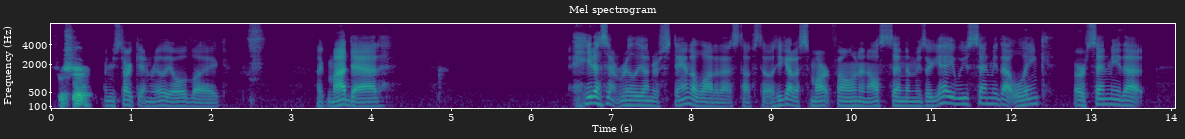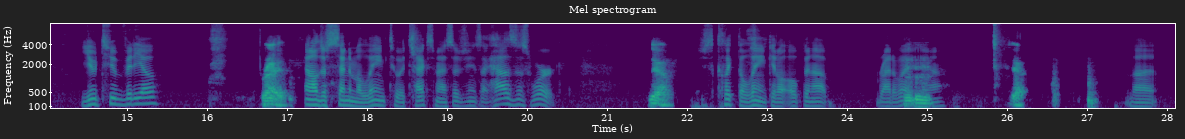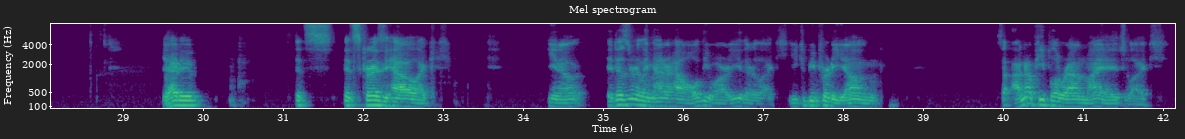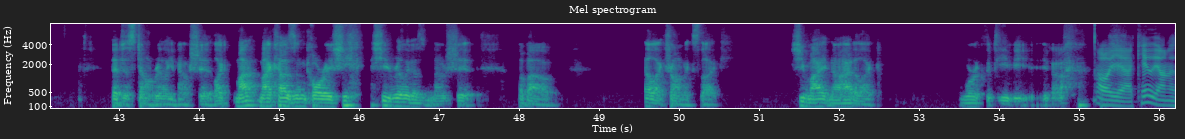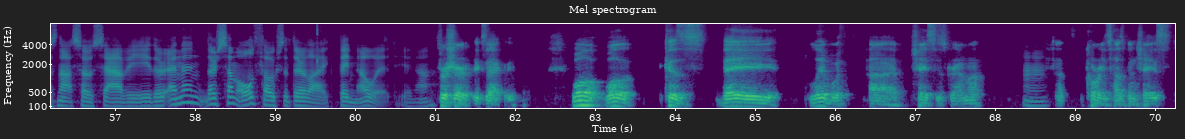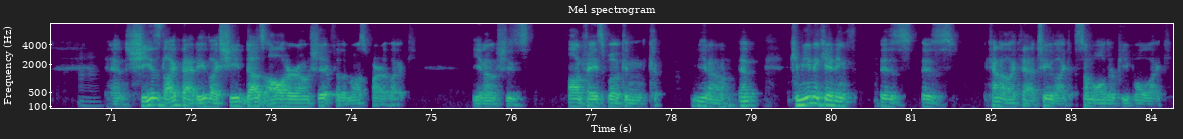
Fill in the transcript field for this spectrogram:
for sure when you start getting really old like like my dad he doesn't really understand a lot of that stuff still he got a smartphone and i'll send him he's like hey will you send me that link or send me that youtube video right and i'll just send him a link to a text message and he's like how does this work yeah just click the link it'll open up right away. Mhm. You know? Yeah. But Yeah, dude. It's it's crazy how like you know, it doesn't really matter how old you are either. Like you could be pretty young. So I know people around my age like that just don't really know shit. Like my my cousin Corey, she she really doesn't know shit about electronics. Like she might know how to like work the TV, you know. oh yeah, Kayleana's not so savvy either. And then there's some old folks that they're like they know it. You know. For sure, exactly. Well, well, because they live with uh Chase's grandma, hmm Corey's husband Chase, hmm and she's like that, dude. Like she does all her own shit for the most part. Like, you know, she's on Facebook and you know, and communicating is is kind of like that too. Like some older people like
